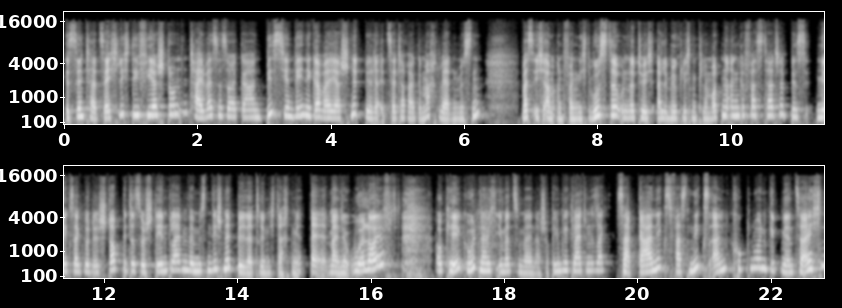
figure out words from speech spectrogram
Es sind tatsächlich die vier Stunden, teilweise sogar ein bisschen weniger, weil ja Schnittbilder etc. gemacht werden müssen. Was ich am Anfang nicht wusste und natürlich alle möglichen Klamotten angefasst hatte, bis mir gesagt wurde, stopp, bitte so stehen bleiben, wir müssen die Schnittbilder drin. Ich dachte mir, äh, meine Uhr läuft. Okay, gut, dann habe ich immer zu meiner Shoppingbegleitung gesagt, sag gar nichts, fass nix an, guck nur und gib mir ein Zeichen.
